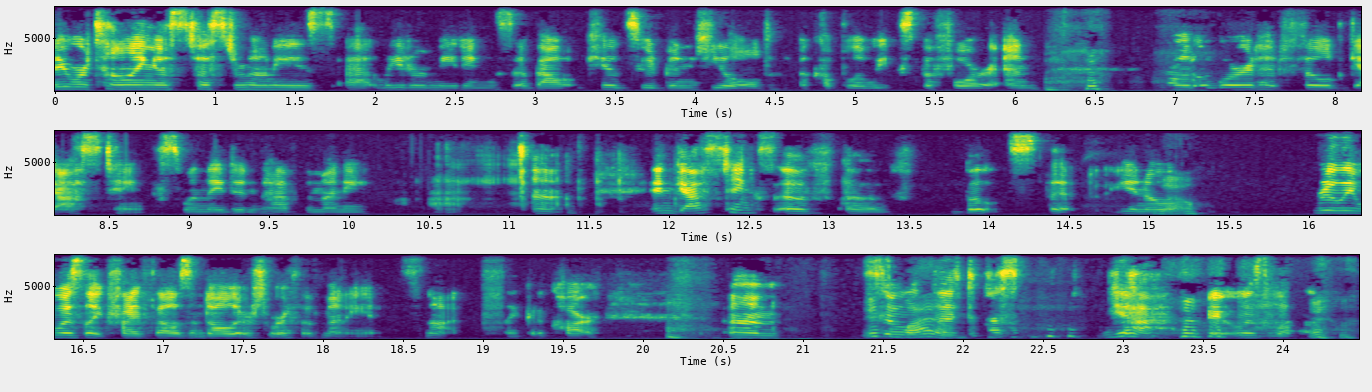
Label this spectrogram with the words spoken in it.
they were telling us testimonies at leader meetings about kids who'd been healed a couple of weeks before and how the Lord had filled gas tanks when they didn't have the money. Uh, and gas tanks of, of boats that, you know, wow. really was like five thousand dollars worth of money. It's not like a car. Um, It's so wild. the test, yeah, it was wild.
